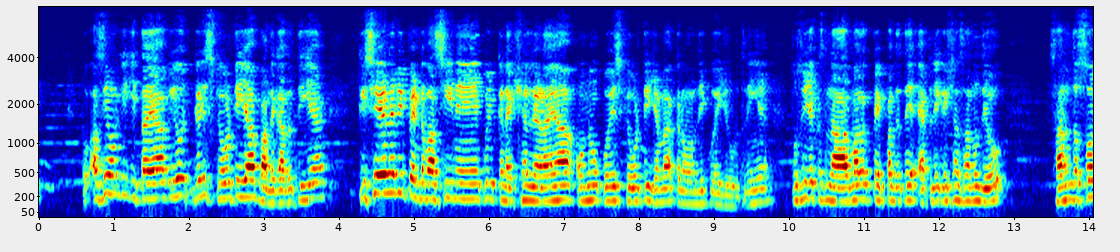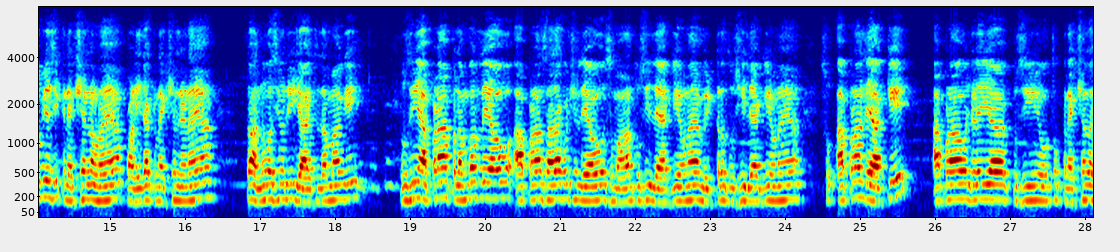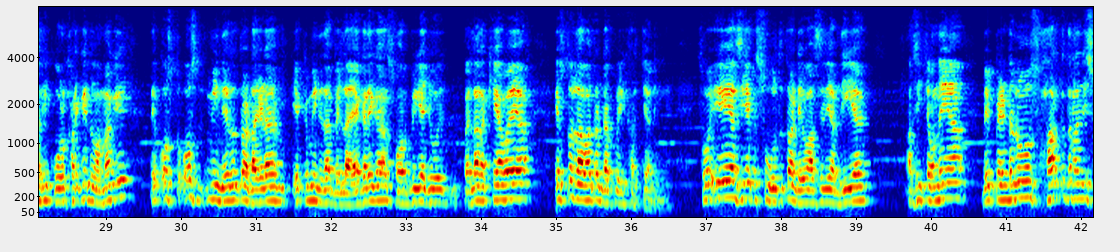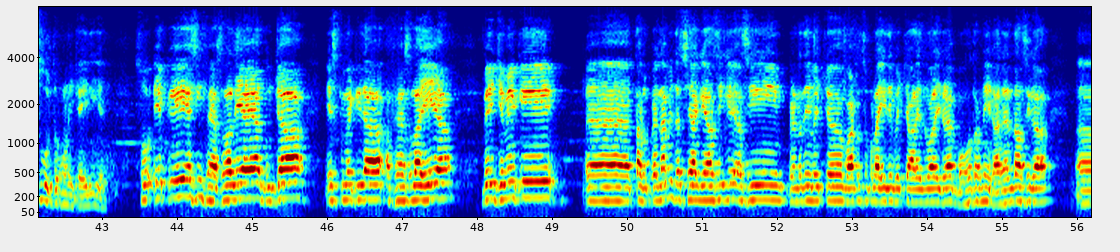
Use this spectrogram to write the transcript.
ਤੋਂ ਅਸੀਂ ਹੁਣ ਕੀ ਕੀਤਾ ਆ ਵੀ ਉਹ ਜਿਹੜੀ ਸਿਕਿਉਰਿਟੀ ਆ ਬੰਦ ਕਰ ਦਿੱਤੀ ਹੈ ਕਿਸੇ ਨੇ ਵੀ ਪਿੰਡ ਵਾਸੀ ਨੇ ਕੋਈ ਕਨੈਕਸ਼ਨ ਲੈਣਾ ਆ, ਉਹਨੂੰ ਕੋਈ ਸਿਕਿਉਰਿਟੀ ਜਮ੍ਹਾਂ ਕਰਾਉਣ ਦੀ ਕੋਈ ਜ਼ਰੂਰਤ ਨਹੀਂ ਹੈ। ਤੁਸੀਂ ਇੱਕ ਨਾਰਮਲ ਪੇਪਰ ਦੇ ਤੇ ਐਪਲੀਕੇਸ਼ਨ ਸਾਨੂੰ ਦਿਓ। ਸਾਨੂੰ ਦੱਸੋ ਵੀ ਅਸੀਂ ਕਨੈਕਸ਼ਨ ਲਾਉਣਾ ਆ, ਪਾਣੀ ਦਾ ਕਨੈਕਸ਼ਨ ਲੈਣਾ ਆ। ਤੁਹਾਨੂੰ ਅਸੀਂ ਉਹਦੀ ਇਜਾਜ਼ਤ ਦਵਾਂਗੇ। ਤੁਸੀਂ ਆਪਣਾ ਪਲੰਬਰ ਲਿਆਓ, ਆਪਣਾ ਸਾਰਾ ਕੁਝ ਲਿਆਓ, ਸਮਾਨ ਤੁਸੀਂ ਲੈ ਕੇ ਆਉਣਾ ਹੈ ਮੀਟਰ ਤੁਸੀਂ ਲੈ ਕੇ ਆਉਣਾ ਆ। ਸੋ ਆਪਣਾ ਲਿਆ ਕੇ, ਆਪਣਾ ਉਹ ਜਿਹੜੇ ਆ, ਤੁਸੀਂ ਉਥੋਂ ਕਨੈਕਸ਼ਨ ਅਸੀਂ ਕੋਲ ਖੜ ਕੇ ਦਵਾਵਾਂਗੇ ਤੇ ਉਸ ਉਸ ਮਹੀਨੇ ਤੋਂ ਤੁਹਾਡਾ ਜਿਹੜਾ 1 ਮਹੀਨੇ ਦਾ ਬਿੱਲ ਆਇਆ ਕਰੇਗਾ 100 ਰੁਪਈਆ ਜੋ ਪਹਿਲਾਂ ਰੱਖਿਆ ਹੋਇਆ ਆ। ਇਸ ਤੋਂ ਇਲਾਵਾ ਤੁਹਾਡਾ ਕੋਈ ਖਰਚਾ ਨਹੀਂ ਹੈ। ਸੋ ਇਹ ਅਸੀਂ ਇੱਕ ਸਹੂਲਤ ਤੁਹਾਡੇ ਵਾਸਤੇ ਲਿਆਂਦੀ ਹੈ ਅਸੀਂ ਚਾਹੁੰਦੇ ਆ ਵੀ ਪਿੰਡ ਨੂੰ ਹਰ ਇੱਕ ਤਰ੍ਹਾਂ ਦੀ ਸਹੂਲਤ ਹੋਣੀ ਚਾਹੀਦੀ ਹੈ। ਸੋ ਇੱਕ ਇਹ ਅਸੀਂ ਫੈਸਲਾ ਲਿਆ ਆ, ਦੂਜਾ ਇਸ ਕਮੇਟੀ ਦਾ ਫੈਸਲਾ ਇਹ ਆ ਵੀ ਜਿਵੇਂ ਕਿ ਤੁਹਾਨੂੰ ਪਹਿਲਾਂ ਵੀ ਦੱਸਿਆ ਗਿਆ ਸੀ ਕਿ ਅਸੀਂ ਪਿੰਡ ਦੇ ਵਿੱਚ ਵਾਟਰ ਸਪਲਾਈ ਦੇ ਵਿੱਚ ਆਲੇ ਦੁਆਲੇ ਜਿਹੜਾ ਬਹੁਤ ਹਨੇਰਾ ਰਹਿੰਦਾ ਸੀਗਾ।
